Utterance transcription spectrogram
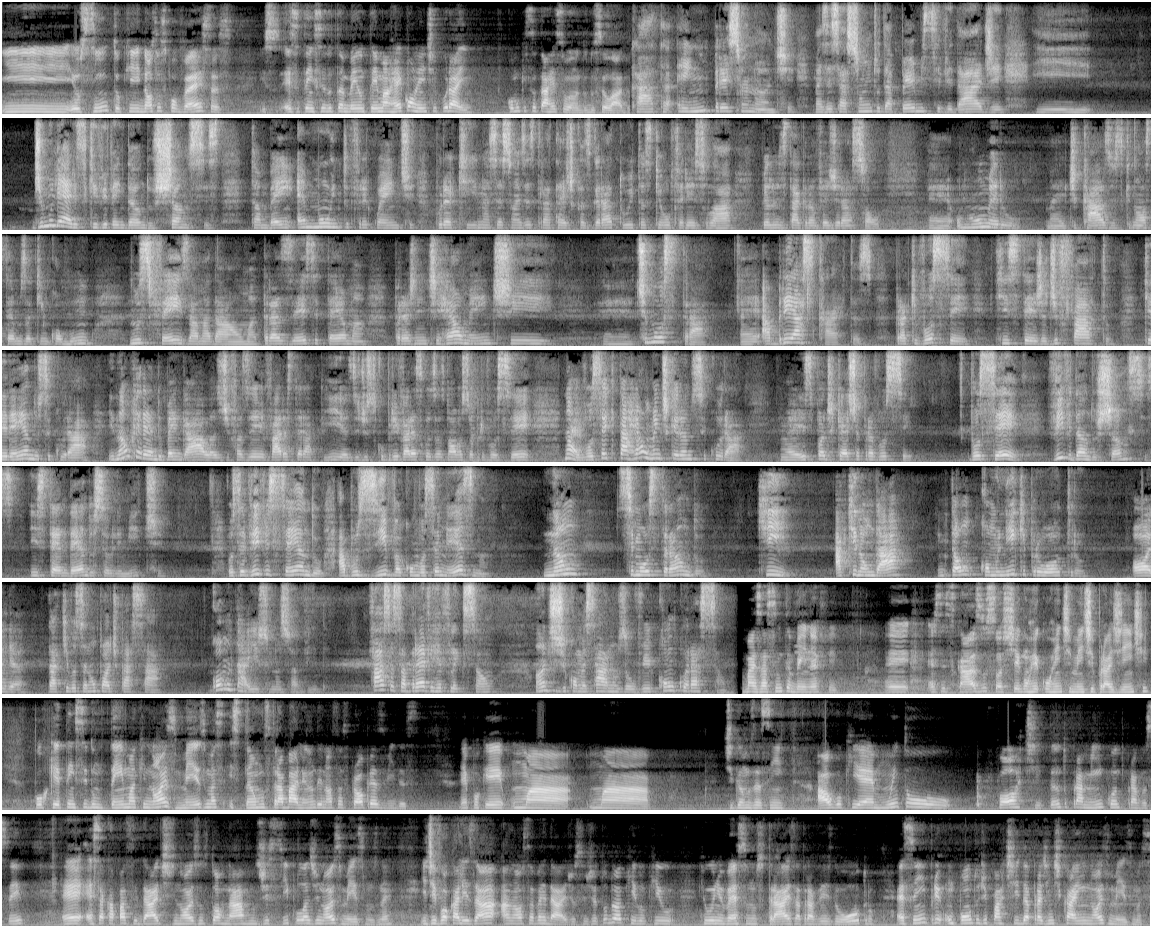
E eu sinto que nossas conversas, isso, esse tem sido também um tema recorrente por aí. Como que isso está ressoando do seu lado? Cata, é impressionante, mas esse assunto da permissividade e de mulheres que vivem dando chances também é muito frequente por aqui nas sessões estratégicas gratuitas que eu ofereço lá pelo Instagram Fez Girassol. É, o número né, de casos que nós temos aqui em comum nos fez, amada alma, trazer esse tema para a gente realmente é, te mostrar, é, abrir as cartas para que você que esteja de fato querendo se curar e não querendo bengalas de fazer várias terapias e descobrir várias coisas novas sobre você. Não, você que está realmente querendo se curar. Né? Esse podcast é para você. Você vive dando chances e estendendo o seu limite? Você vive sendo abusiva com você mesma? Não se mostrando que aqui não dá? Então comunique para o outro: olha, daqui você não pode passar. Como está isso na sua vida? Faça essa breve reflexão antes de começar a nos ouvir com o coração. Mas assim também, né, Fih? É, esses casos só chegam recorrentemente para a gente porque tem sido um tema que nós mesmas estamos trabalhando em nossas próprias vidas. Né? Porque uma, uma, digamos assim, algo que é muito forte, tanto para mim quanto para você, é essa capacidade de nós nos tornarmos discípulas de nós mesmos, né? E de vocalizar a nossa verdade, ou seja, tudo aquilo que o, que o universo nos traz através do outro é sempre um ponto de partida para a gente cair em nós mesmas.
